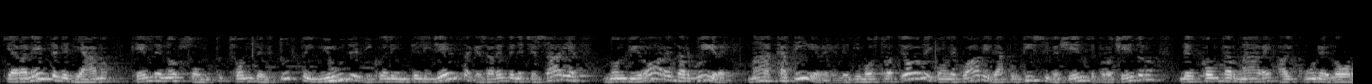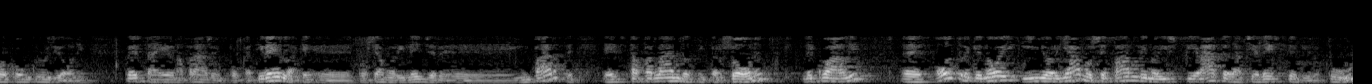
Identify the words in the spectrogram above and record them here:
chiaramente vediamo che elle sono son del tutto ignude di quell'intelligenza che sarebbe necessaria non dirò a redarguire, ma a capire le dimostrazioni con le quali le acutissime scienze procedono nel confermare alcune loro conclusioni. Questa è una frase un po' cattivella che eh, possiamo rileggere eh, in parte, eh, sta parlando di persone le quali eh, oltre che noi ignoriamo se parlino ispirate da celeste virtù,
